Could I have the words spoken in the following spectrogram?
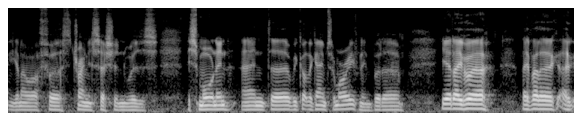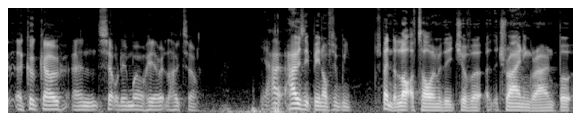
You know, our first training session was this morning, and uh, we got the game tomorrow evening. But uh, yeah, they've uh, they've had a, a, a good go and settled in well here at the hotel. Yeah, how, how's it been? Obviously, we spend a lot of time with each other at the training ground, but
